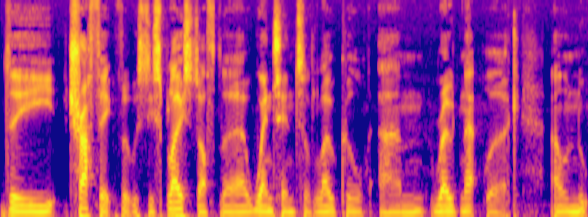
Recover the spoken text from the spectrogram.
the traffic that was displaced off there went into the local um, road network. And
